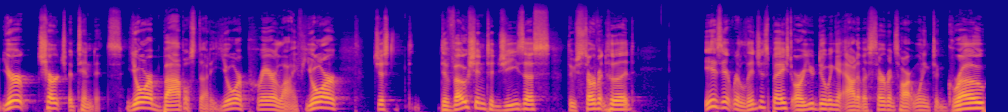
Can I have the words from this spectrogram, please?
your church attendance, your Bible study, your prayer life, your just devotion to Jesus through servanthood, is it religious based or are you doing it out of a servant's heart wanting to grow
